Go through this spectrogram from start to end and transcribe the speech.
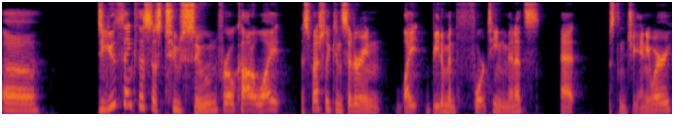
uh, do you think this is too soon for Okada White, especially considering White beat him in 14 minutes at just in January?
